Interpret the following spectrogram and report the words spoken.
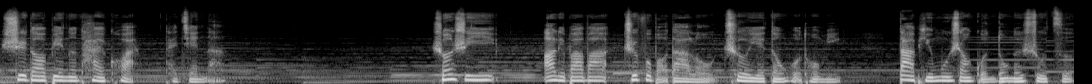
世道变得太快，太艰难。双十一。阿里巴巴、支付宝大楼彻夜灯火通明，大屏幕上滚动的数字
